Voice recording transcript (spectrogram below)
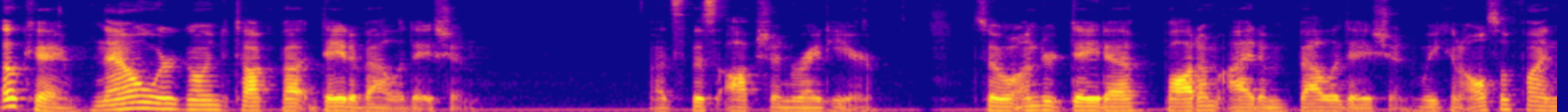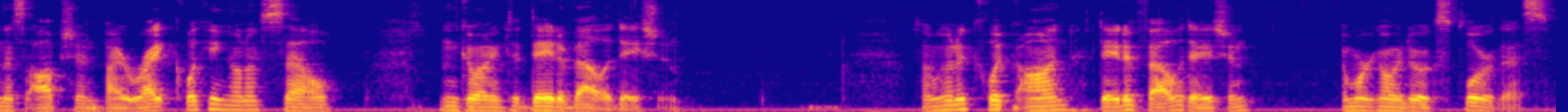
Okay, now we're going to talk about data validation. That's this option right here. So under data, bottom item, validation, we can also find this option by right clicking on a cell and going to data validation. So I'm going to click on data validation and we're going to explore this.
